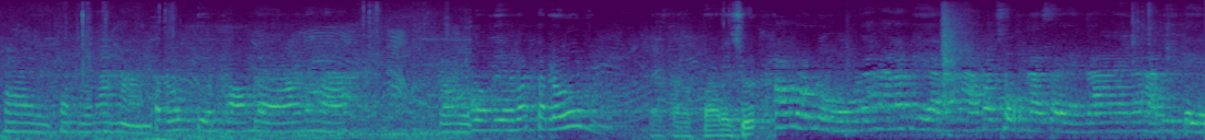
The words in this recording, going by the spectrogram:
ใช่ท่านเลี้ยงอาหารตะรุ่มเตรียมพร้อมแล้วนะคะโรงเรียนวัดตะรุ่มนะครับมาในชุดเข้าหนูๆนะคะนักเรียนนะคะมาชมการแสดงได้นะคะที่เต็น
